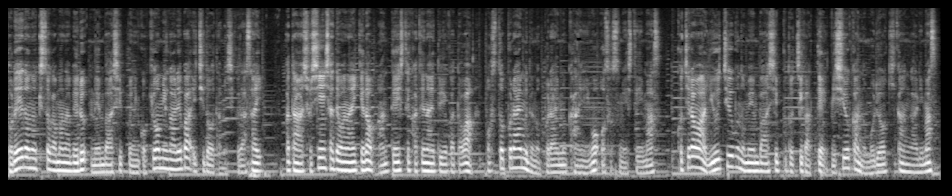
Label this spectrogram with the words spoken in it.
トレードの基礎が学べるメンバーシップにご興味があれば一度お試しください。また、初心者ではないけど安定して勝てないという方は、ポストプライムでのプライム会員をお勧めしています。こちらは YouTube のメンバーシップと違って2週間の無料期間があります。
